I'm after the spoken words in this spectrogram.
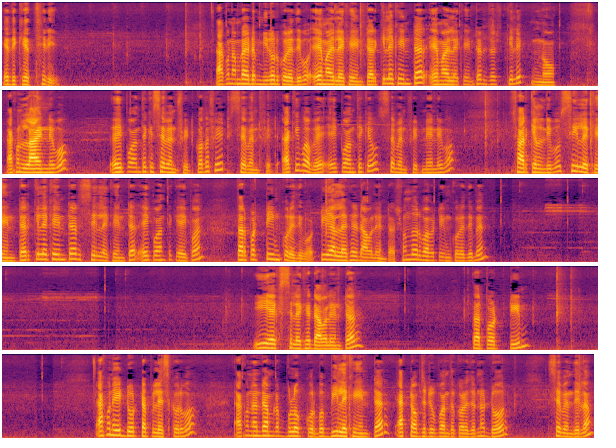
এদিকে থ্রি এখন আমরা এটা মিরর করে দিব এম আই লেখে ইন্টার কি লেখে ইন্টার এম আই লেখে ইন্টার জাস্ট ক্লিক নো এখন লাইন নেব। এই পয়েন্ট থেকে সেভেন ফিট কত ফিট সেভেন ফিট একইভাবে এই পয়েন্ট থেকেও সেভেন ফিট নিয়ে নেব। সার্কেল নিব। সি লেখে ইন্টার কি লেখে ইন্টার সি লেখে ইন্টার এই পয়েন্ট থেকে এই পয়েন্ট তারপর টিম করে দিব। টি আর লেখে ডাবল ইন্টার সুন্দরভাবে টিম করে দিবেন। ই এক্স লেখে ডাবল এন্টার তারপর টিম এখন এই ডোরটা প্লেস করব। এখন এটা আমরা ব্লক করব বি লেখে এন্টার একটা অবজেক্ট রূপান্তর করার জন্য ডোর সেভেন দিলাম।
